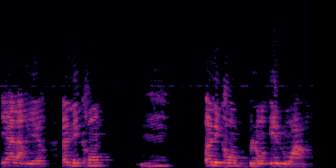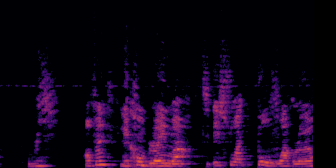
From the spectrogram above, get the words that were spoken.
et à l'arrière, un écran, un écran blanc et noir. Oui. En fait, l'écran blanc et noir, c'était soit pour voir l'heure,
